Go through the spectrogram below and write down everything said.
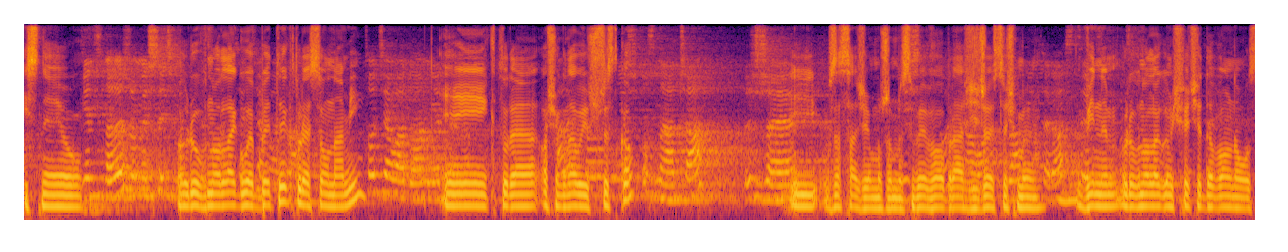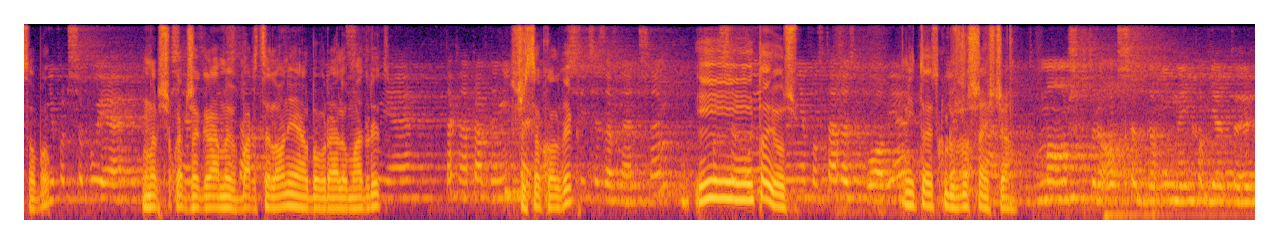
istnieją równoległe byty, które są nami i które osiągnęły już wszystko. I w zasadzie możemy sobie wyobrazić, że jesteśmy w innym równoległym świecie dowolną osobą. Na przykład, że gramy w Barcelonie albo w Realu Madryt. Tak naprawdę niczego Czy cokolwiek. w świecie zewnętrznym. I to już. Nie powtarzać w głowie. I to jest klucz do szczęścia. Mąż, który odszedł do innej kobiety,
